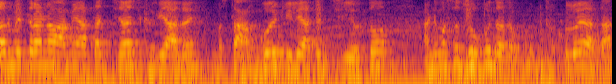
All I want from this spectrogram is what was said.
तर मित्रांनो आम्ही आता जस्ट घरी आलो आहे मस्त आंघोळ केली आता जेवतो आणि मस्त झोपून जातो. खूप थकलो आहे आता.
